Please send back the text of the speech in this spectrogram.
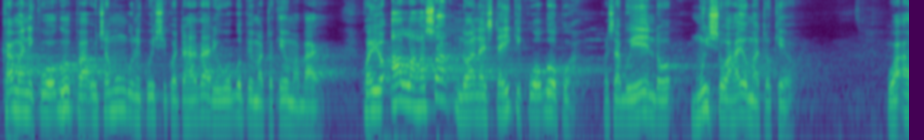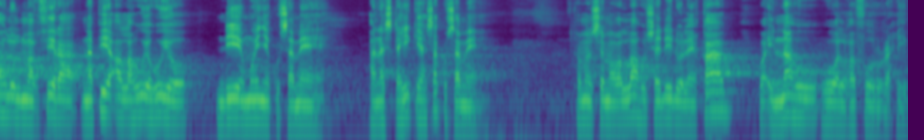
Kama ni kuogopa, uchamungu ni kuishi kwa tahadhari, uogope matokeo mabaya. Kwa hiyo Allah hasa ndo anastahiki kuogopwa, kwa sababu yeye ndo mwisho wa hayo matokeo. Wa ahlul maghfira, na pia Allah huyo huyo ndiye mwenye kusamehe, anastahiki hasa kusamehe, kama nasema wallahu shadidu iqab wa innahu huwa alghafuru rahim.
